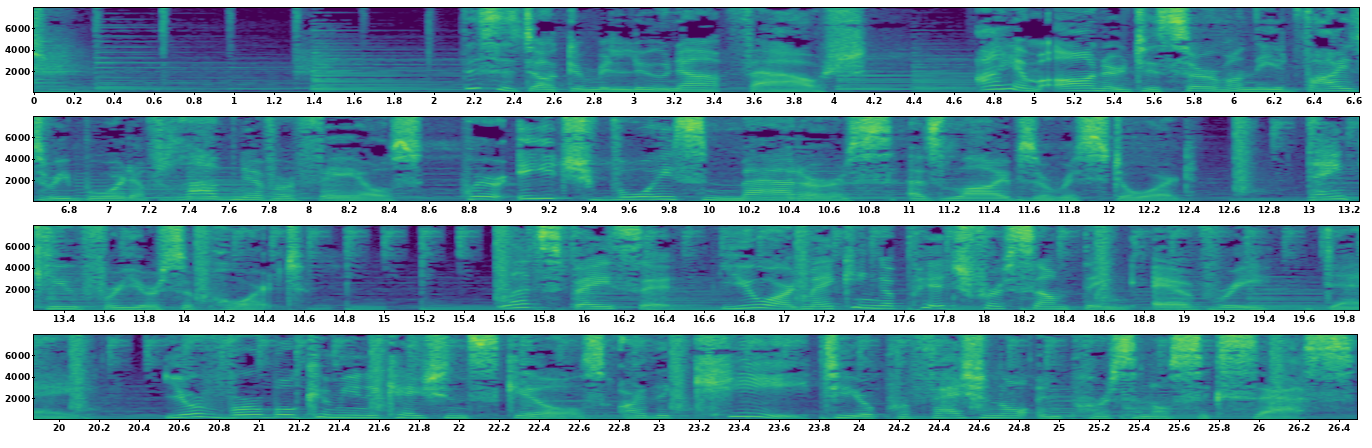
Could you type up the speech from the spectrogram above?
This is Dr. Miluna Fausch. I am honored to serve on the advisory board of Love Never Fails, where each voice matters as lives are restored. Thank you for your support. Let's face it, you are making a pitch for something every day. Your verbal communication skills are the key to your professional and personal success.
